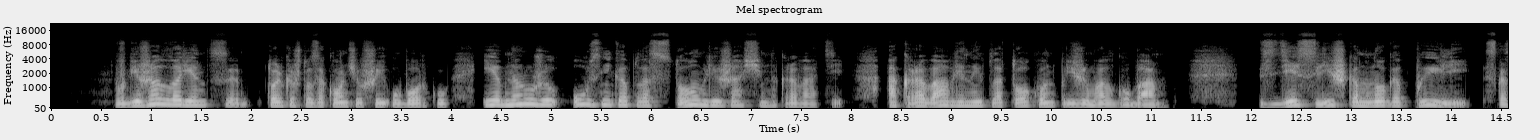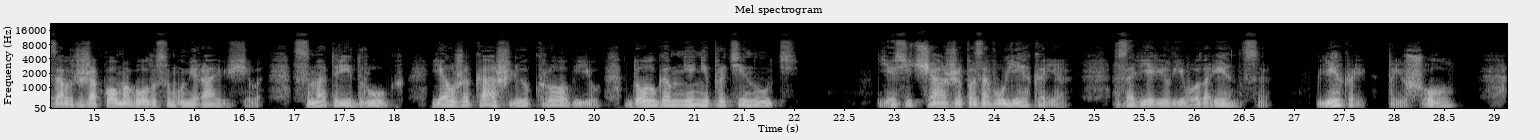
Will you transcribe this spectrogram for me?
Вбежал Лоренцо, только что закончивший уборку, и обнаружил узника пластом, лежащим на кровати. Окровавленный платок он прижимал губам. «Здесь слишком много пыли», — сказал Джакомо голосом умирающего. «Смотри, друг, я уже кашляю кровью, долго мне не протянуть». «Я сейчас же позову лекаря», — заверил его Лоренцо. Лекарь пришел,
